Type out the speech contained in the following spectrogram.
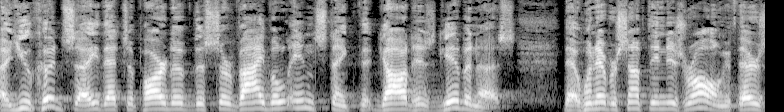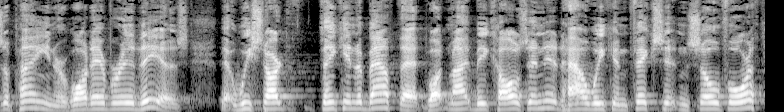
Uh, you could say that's a part of the survival instinct that God has given us. That whenever something is wrong, if there's a pain or whatever it is, that we start thinking about that, what might be causing it, how we can fix it, and so forth.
